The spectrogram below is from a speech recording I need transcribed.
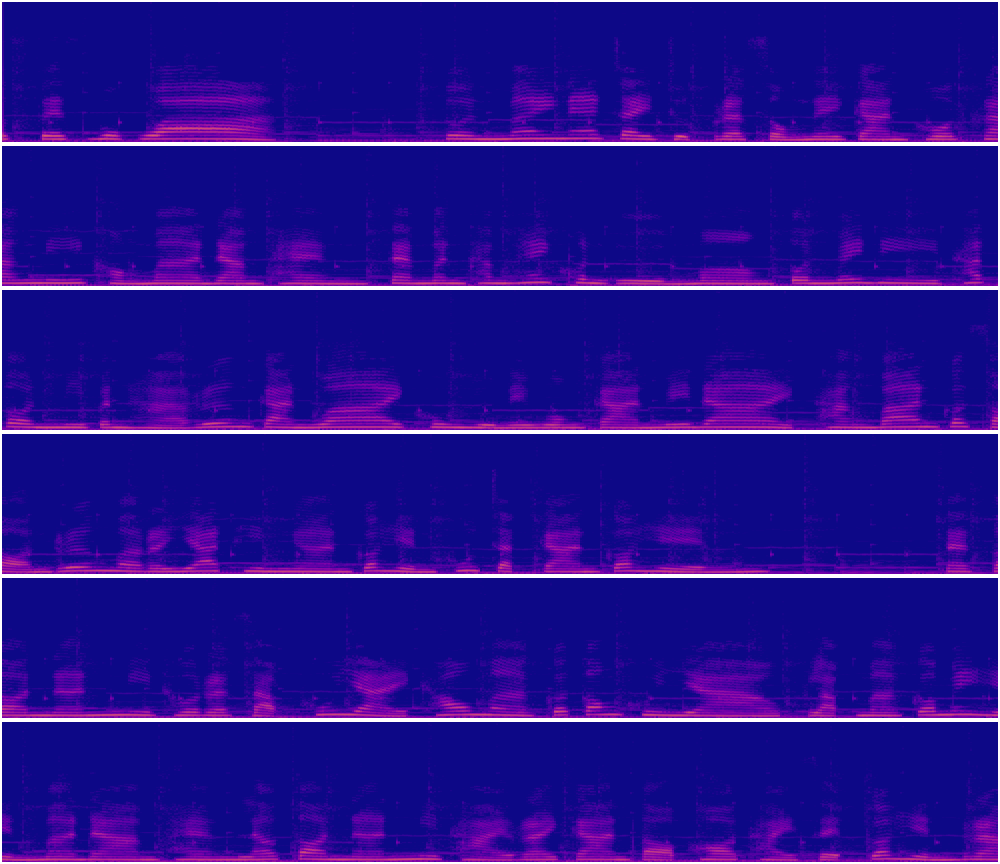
สเฟซบุ๊กว่า ตนไม่แน่ใจจุดประสงค์ในการโพสต์ครั้งนี้ของมาดามแพมแต่มันทำให้คนอื่นมองตนไม่ดี ถ้าตนมีปัญหาเรื่องการไหว้คงอยู่ในวงการไม่ได้ ทางบ้านก็สอนเรื่องมารยาททีมงานก็เห็นผู้จัดการก็เห็นแต่ตอนนั้นมีโทรศัพท์ผู้ใหญ่เข้ามาก็ต้องคุยยาว กลับมาก็ไม่เห็นมาดามแพมแล้วตอนนั้นมีถ่ายรายการต่อพอถ่ายเสร็จก็เห็นดรา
